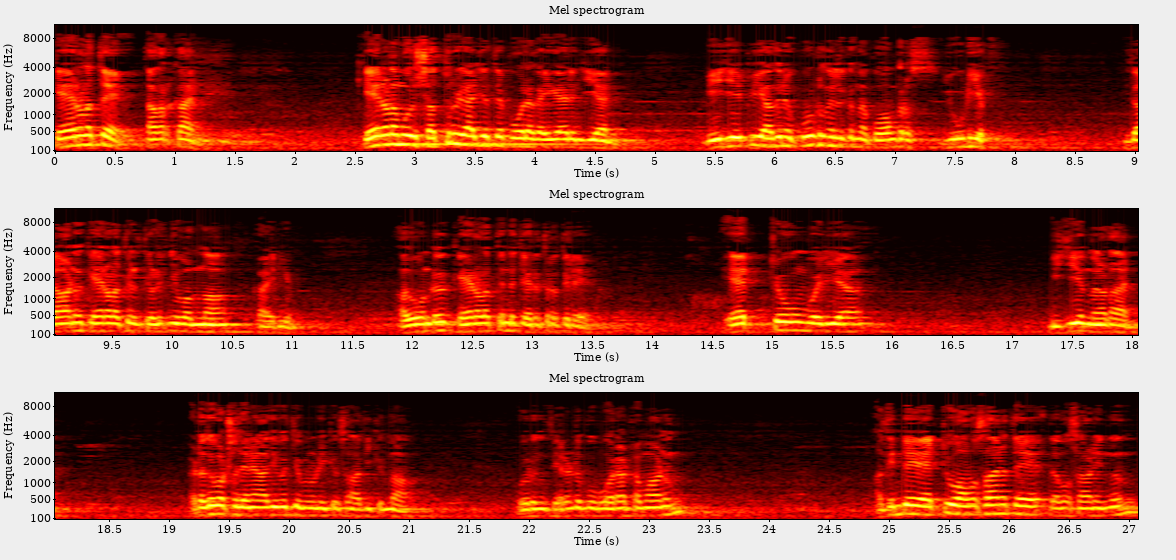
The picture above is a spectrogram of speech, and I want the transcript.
കേരളത്തെ തകർക്കാൻ കേരളം ഒരു ശത്രു രാജ്യത്തെ പോലെ കൈകാര്യം ചെയ്യാൻ ബി ജെ പി അതിന് കൂട്ടുനിൽക്കുന്ന കോൺഗ്രസ് യു ഡി എഫ് ഇതാണ് കേരളത്തിൽ തെളിഞ്ഞു വന്ന കാര്യം. അതുകൊണ്ട് കേരളത്തിന്റെ ചരിത്രത്തിലെ ഏറ്റവും വലിയ വിജയം നേടാൻ ഇടതുപക്ഷ ജനാധിപത്യ മുന്നണിക്ക് സാധിക്കുന്ന ഒരു തെരഞ്ഞെടുപ്പ് പോരാട്ടമാണ്. അതിന്റെ ഏറ്റവും അവസാനത്തെ ദിവസമാണ് ഇന്ന്.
